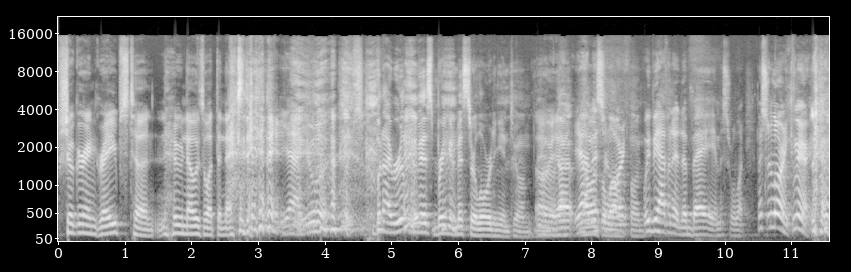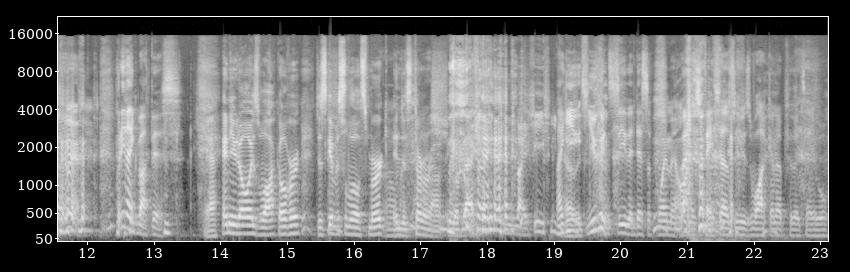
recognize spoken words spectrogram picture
sugar and grapes to who knows what the next day. Yeah, you would. but I really miss bringing Mr. Loring into him. Oh, yeah. that, Yeah, that was Mr. a lot Loring. of fun. We'd be having a debate, and Mr. Loring. Mr. Loring, come here. Come here. What do you think about this? yeah. and you'd always walk over, just give us a little smirk, Oh and just turn around and go back. like he, he Like you, you could see the disappointment on his face as he was walking up to the table.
